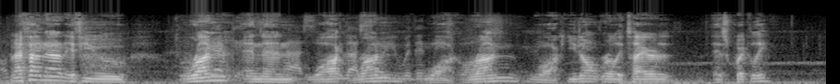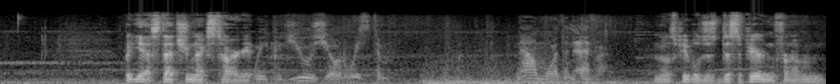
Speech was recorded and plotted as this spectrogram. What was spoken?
And I found out if you run and then walk, run, walk, run, walk, you don't really tire as quickly. But yes, that's your next target. We could use your wisdom. Now more than ever. And those people just disappeared in front of him.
